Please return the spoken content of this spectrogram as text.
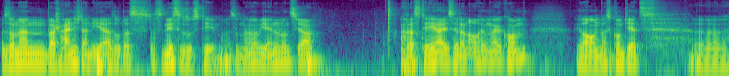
sondern wahrscheinlich dann eher so das, das nächste System. Also, ne, wir erinnern uns ja, Aristea ist ja dann auch irgendwann gekommen. Ja, und was kommt jetzt? Äh, ja.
